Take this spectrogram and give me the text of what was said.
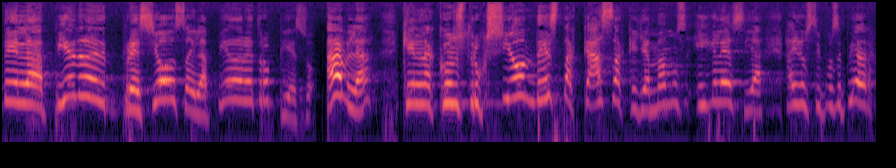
de la piedra preciosa y la piedra de tropiezo, habla que en la construcción de esta casa que llamamos iglesia hay dos tipos de piedra.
